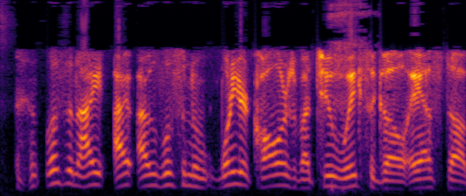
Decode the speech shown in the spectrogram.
listen, I, I, I was listening to one of your callers about two weeks ago asked uh,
